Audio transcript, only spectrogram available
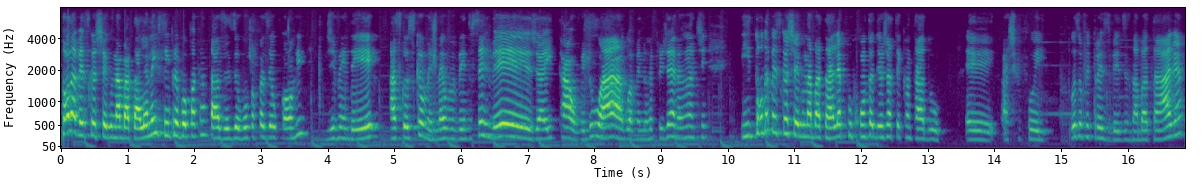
toda vez que eu chego na batalha, nem sempre eu vou para cantar. Às vezes eu vou para fazer o corre de vender as coisas que eu vendo, né? Eu vendo cerveja e tal, vendo água, vendo refrigerante. E toda vez que eu chego na batalha, por conta de eu já ter cantado é, acho que foi duas ou foi três vezes na batalha,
